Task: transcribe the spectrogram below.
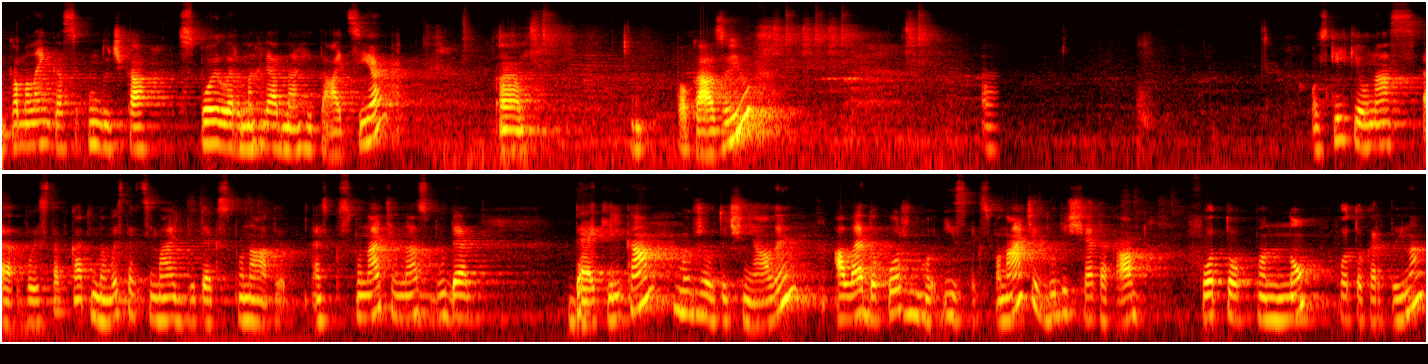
така маленька секундочка, спойлер, наглядна агітація. Е, Показую. Оскільки у нас е, виставка, то на виставці мають бути експонати. Експонатів у нас буде декілька, ми вже уточняли, але до кожного із експонатів буде ще така фотопанно, фотокартина,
